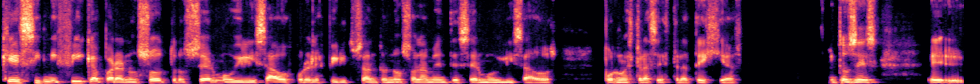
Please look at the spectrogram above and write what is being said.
qué significa para nosotros ser movilizados por el Espíritu Santo, no solamente ser movilizados por nuestras estrategias. Entonces, eh,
